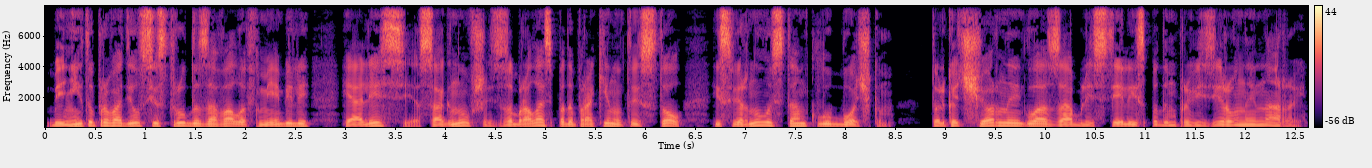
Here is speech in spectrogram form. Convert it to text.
Бенито проводил сестру до завалов мебели, и Олесия, согнувшись, забралась под опрокинутый стол и свернулась там клубочком, только черные глаза блестели из-под импровизированной норы.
